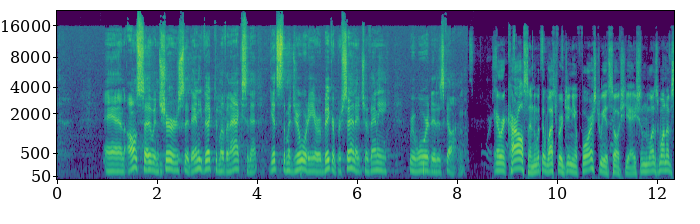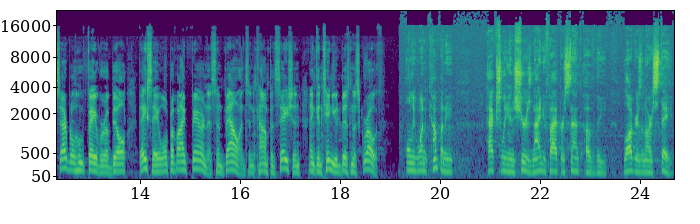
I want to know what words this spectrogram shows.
and also ensures that any victim of an accident gets the majority or a bigger percentage of any reward that is gotten. Eric Carlson with the West Virginia Forestry Association was one of several who favor a bill they say will provide fairness and balance in compensation and continued business growth. Only one company actually insures 95% of the loggers in our state.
